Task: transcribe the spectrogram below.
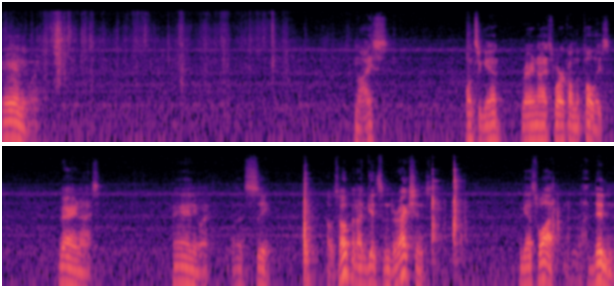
Anyway. Nice. Once again, very nice work on the pulleys. Very nice. Anyway, let's see. I was hoping I'd get some directions. Guess what? I didn't.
